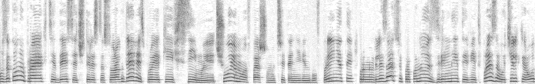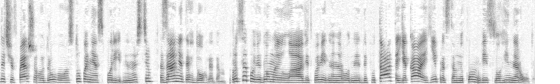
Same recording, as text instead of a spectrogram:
У законопроекті 10449, про який всі ми чуємо, в першому читанні він був прийнятий. Про мобілізацію пропонують звільнити від призову тільки родичів першого другого ступеня спорідненості, зайнятих доглядом. Про це повідомила відповідна народний депутат, яка є представником від слуги народу.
